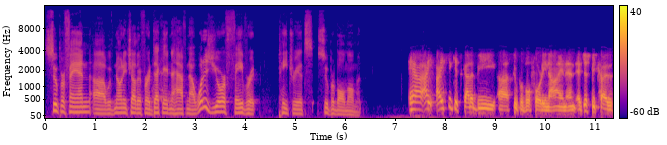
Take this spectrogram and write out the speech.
super fan, uh, we've known each other for a decade and a half now. What is your favorite Patriots Super Bowl moment? Yeah, I, I think it's got to be uh, Super Bowl 49. And it, just because,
